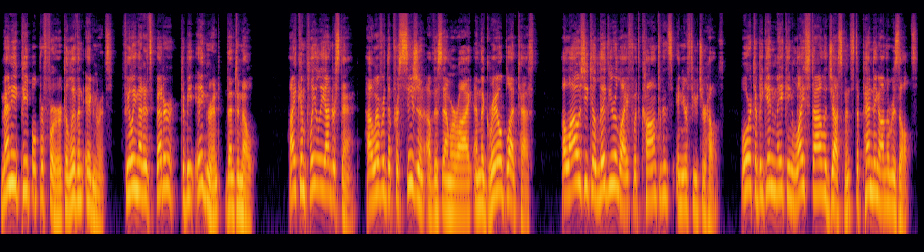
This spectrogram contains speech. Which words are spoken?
Many people prefer to live in ignorance, feeling that it's better to be ignorant than to know. I completely understand. However, the precision of this MRI and the Grail blood test allows you to live your life with confidence in your future health, or to begin making lifestyle adjustments depending on the results.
